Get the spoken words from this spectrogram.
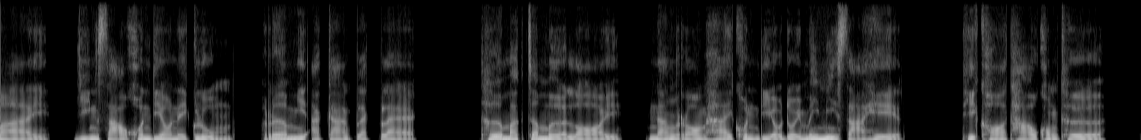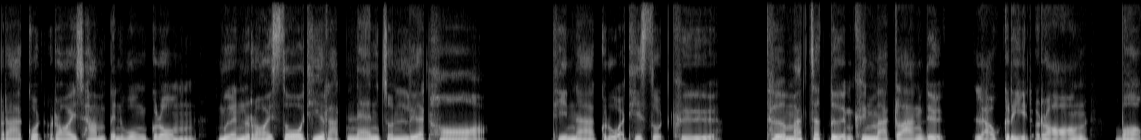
มายหญิงสาวคนเดียวในกลุ่ม เริ่มมีอาการแปลกๆ เธอมักจะเหม่อลอย นั่งร้องไห้คนเดียวโดยไม่มีสาเหตุ ที่ข้อเท้าของเธอ ปรากฏรอยช้ำเป็นวงกลม เหมือนรอยโซ่ที่รัดแน่นจนเลือดห่อที่น่ากลัวที่สุดคือ เธอมักจะตื่นขึ้นมากลางดึก แล้วกรีดร้อง บอก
